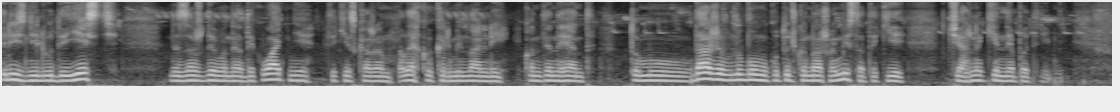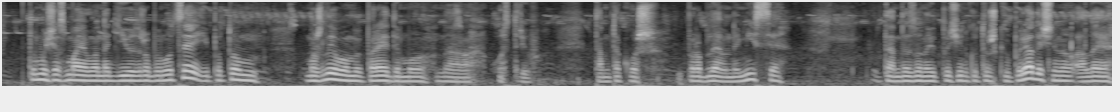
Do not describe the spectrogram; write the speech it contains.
різні люди є, не завжди вони адекватні, такий, скажімо, легкокримінальний контингент. Тому навіть в будь-якому куточку нашого міста такі чарники не потрібні. Тому зараз маємо надію, зробимо це, і потім, можливо, ми перейдемо на острів. Там також проблемне місце, там, де зона відпочинку трошки упорядочена, але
